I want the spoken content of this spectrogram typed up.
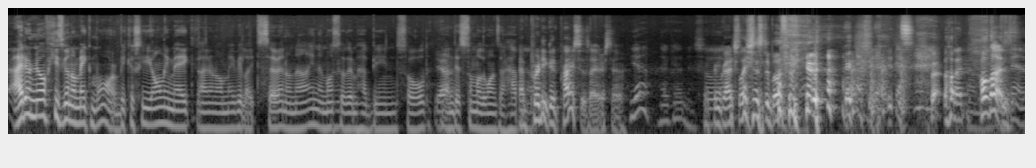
I don't know if he's gonna make more because he only make I don't know maybe like seven or nine, and most of them have been sold. Yeah. And there's some of the ones that haven't. At pretty good prices, I understand. Yeah, they're good. So Congratulations to both of you. But, ho- But- hold on. Yeah.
